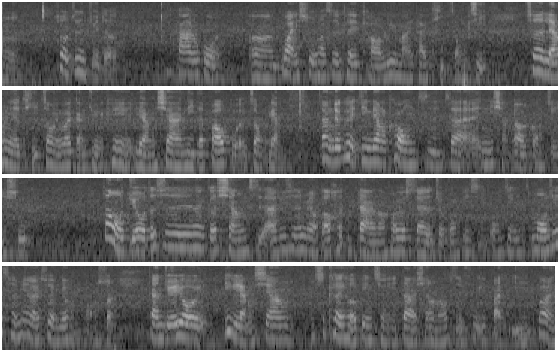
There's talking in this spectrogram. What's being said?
嗯，所以我真的觉得，大家如果嗯、呃、外宿的话，是可以考虑买一台体重计，除了量你的体重以外，感觉也可以量一下你的包裹的重量，这样你就可以尽量控制在你想要的公斤数。但我觉得我这次那个箱子啊，就是没有到很大，然后又塞了九公斤、十公斤，某些层面来说也没有很划算。感觉有一两箱是可以合并成一大箱，然后只付一百一，不然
